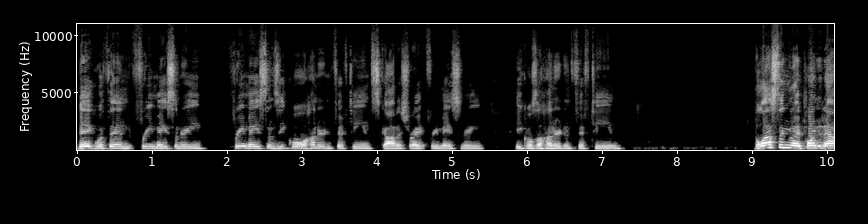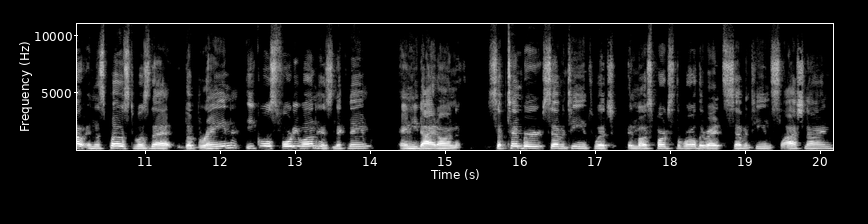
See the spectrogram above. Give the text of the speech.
big within Freemasonry. Freemasons equal 115, Scottish Rite Freemasonry equals 115. The last thing that I pointed out in this post was that the brain equals 41, his nickname, and he died on September 17th, which in most parts of the world they write 17 slash 9.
